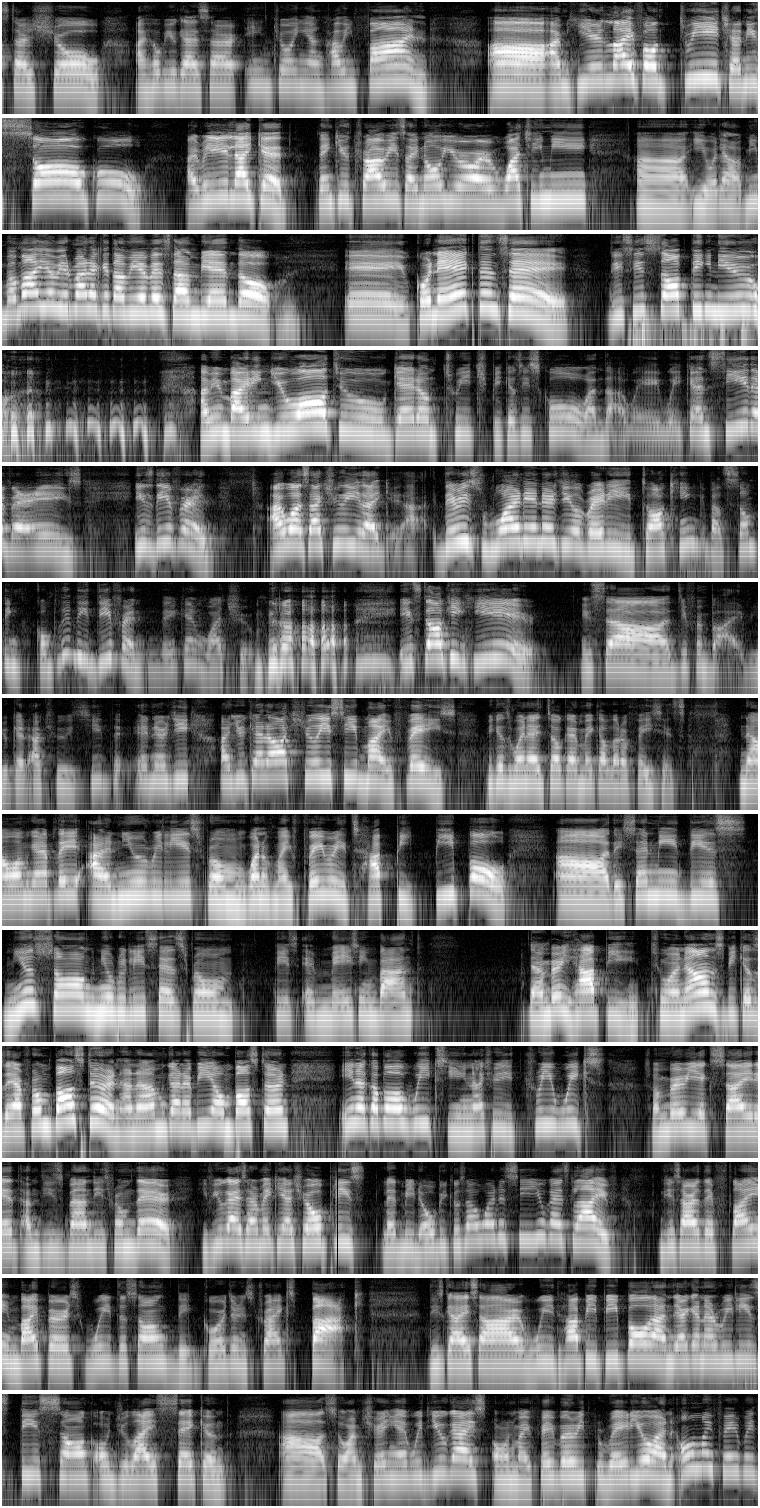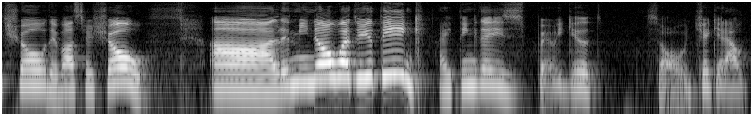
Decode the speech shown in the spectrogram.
Bastard Show. I hope you guys are enjoying and having fun. Uh, I'm here live on Twitch and it's so cool. I really like it. Thank you, Travis. I know you are watching me. Ah, y hola, mi mamá y a mi hermana que también me están viendo. Eh, conéctense. This is something new. I'm inviting you all to get on Twitch because it's cool and that way we can see the face. It's different. I was actually like, uh, there is one energy already talking about something completely different. They can watch you. it's talking here. It's a different vibe. You can actually see the energy and you can actually see my face because when I talk, I make a lot of faces. Now I'm gonna play a new release from one of my favorites, Happy People. Uh, they sent me this new song, new releases from this amazing band that I'm very happy to announce because they are from Boston and I'm gonna be on Boston in a couple of weeks, in actually three weeks. So I'm very excited, and this band is from there. If you guys are making a show, please let me know because I want to see you guys live. These are the Flying Vipers with the song The Gordon Strikes Back. These guys are with Happy People and they're gonna release this song on July 2nd. Uh, so I'm sharing it with you guys on my favorite radio and on my favorite show, The Bastard Show. Uh, let me know what do you think. I think that is very good. So check it out.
